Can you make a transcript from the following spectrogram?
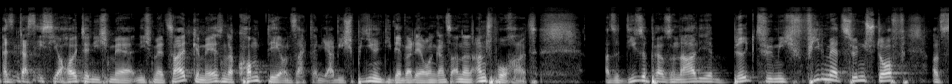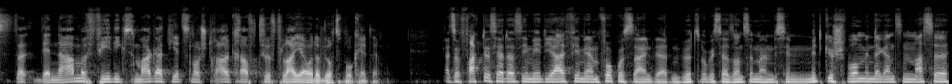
Also das ist ja heute nicht mehr, nicht mehr zeitgemäß und da kommt der und sagt dann, ja, wie spielen die denn, weil der auch einen ganz anderen Anspruch hat. Also diese Personalie birgt für mich viel mehr Zündstoff, als der Name Felix Magath jetzt noch Strahlkraft für Flyer oder Würzburg hätte. Also Fakt ist ja, dass sie medial viel mehr im Fokus sein werden. Würzburg ist ja sonst immer ein bisschen mitgeschwommen in der ganzen Masse.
